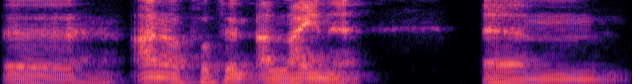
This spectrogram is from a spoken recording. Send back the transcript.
äh, 100% alleine ähm,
